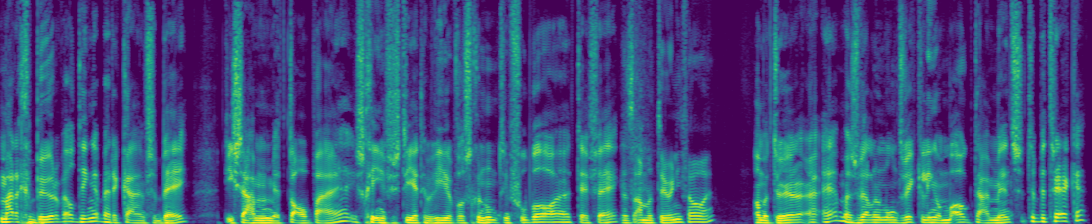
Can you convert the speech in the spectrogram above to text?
Maar er gebeuren wel dingen bij de KNVB. Die samen met Talpa hè, is geïnvesteerd, hebben we hier wel eens genoemd in voetbal-tv. Uh, Dat is amateurniveau, hè? Amateur, hè, maar is wel een ontwikkeling om ook daar mensen te betrekken.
